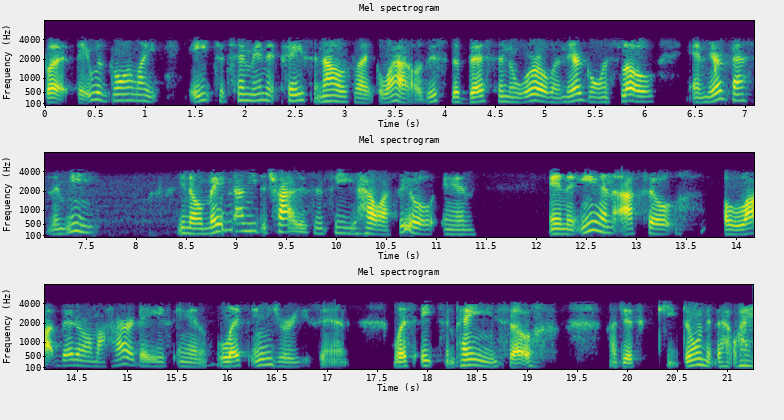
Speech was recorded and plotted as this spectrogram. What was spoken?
But they was going like eight to ten minute pace and I was like, Wow, this is the best in the world and they're going slow and they're faster than me. You know, maybe I need to try this and see how I feel and in the end I felt a lot better on my hard days and less injuries and less aches and pains. So I just keep doing it that way.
